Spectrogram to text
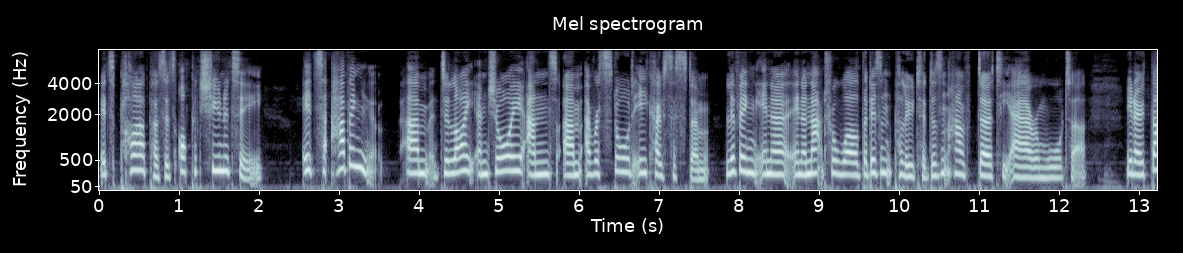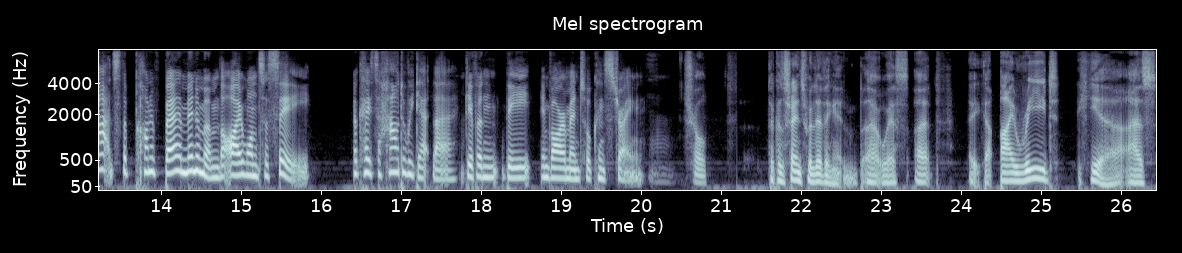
it's purpose, it's opportunity, it's having um, delight and joy and um, a restored ecosystem, living in a in a natural world that isn't polluted, doesn't have dirty air and water. You know, that's the kind of bare minimum that I want to see. Okay, so how do we get there given the environmental constraint? Sure. The constraints we're living in, uh, with, uh, I read here as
